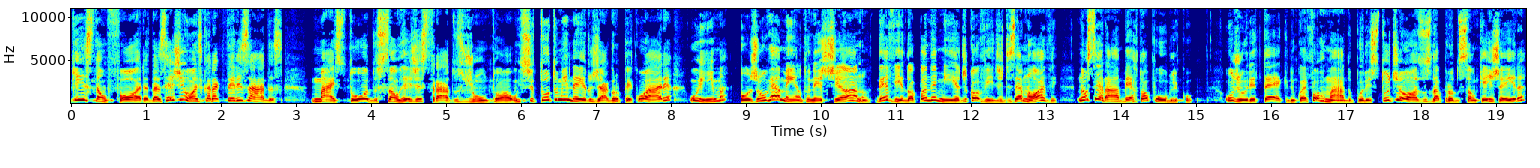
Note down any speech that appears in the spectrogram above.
que estão fora das regiões caracterizadas, mas todos são registrados junto ao Instituto Mineiro de Agropecuária, o IMA. O julgamento neste ano, devido à pandemia de Covid-19, não será aberto ao público. O júri técnico é formado por estudiosos da produção queijeira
